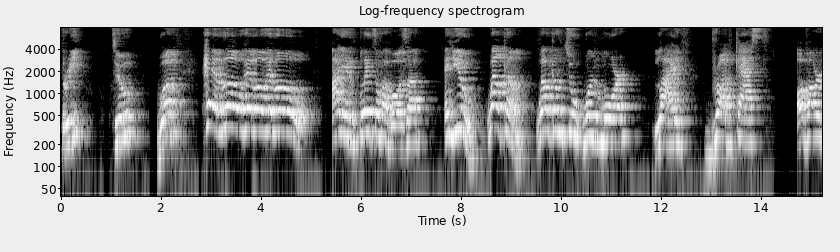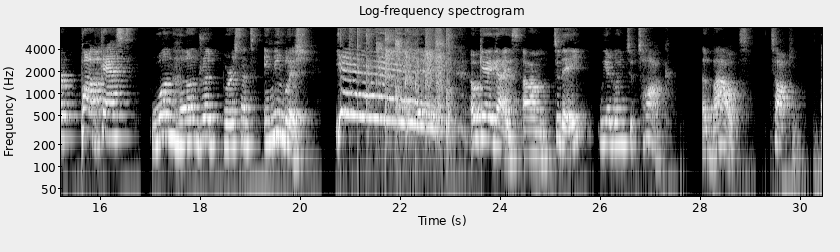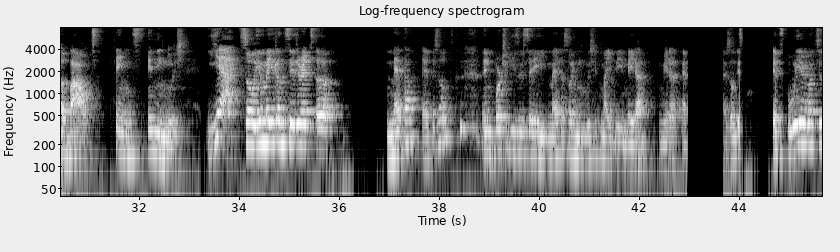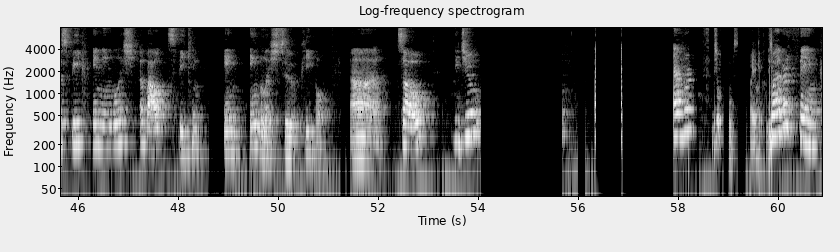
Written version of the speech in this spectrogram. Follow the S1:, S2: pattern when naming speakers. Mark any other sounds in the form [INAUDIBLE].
S1: Three, two, one. Hello, hello, hello! I am Cleiton Barbosa, and you, welcome! Welcome to one more live broadcast of our podcast 100% in English. Yay! Okay, guys, um, today we are going to talk about talking about things in English. Yeah, so you may consider it a meta episode. [LAUGHS] In Portuguese, we say meta, so in English, it might be meta, meta episode. It's, it's we are going to speak in English about speaking in English to people. Uh, so, did you ever did you, oops, okay. did eh, you ever think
